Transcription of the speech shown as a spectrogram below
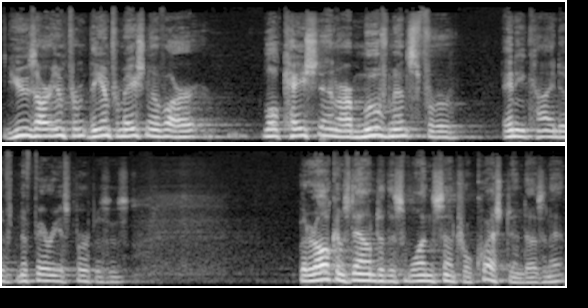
use our the information of our location and our movements for any kind of nefarious purposes. But it all comes down to this one central question, doesn't it?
